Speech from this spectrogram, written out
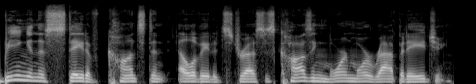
Being in this state of constant elevated stress is causing more and more rapid aging.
